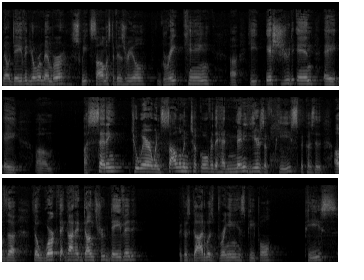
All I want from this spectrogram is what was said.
Now, David, you'll remember, sweet psalmist of Israel, great king, Uh, he issued in a, a, um, a setting to where when Solomon took over, they had many years of peace because of the, the work that God had done through David, because God was bringing his people peace.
